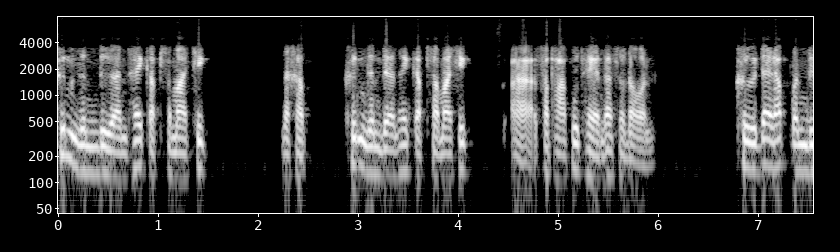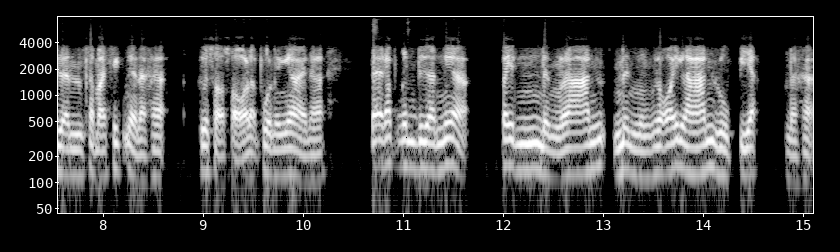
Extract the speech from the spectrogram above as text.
ขึ้นเงินเดือนให้กับสมาชิกนะครับ ขึ้นเงินเดือนให้กับสมาชิกอ่าสภาผู้แทนราษฎร คือได้รับเงินเดือนสมาชิกเนี่ยนะฮะคือสสแหละพูดง่ายๆนะ ได้รับเงินเดือนเนี่ยเป็นหนึ่งล้านหนึ่งร้อยล้านรูเปียะนะฮะ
